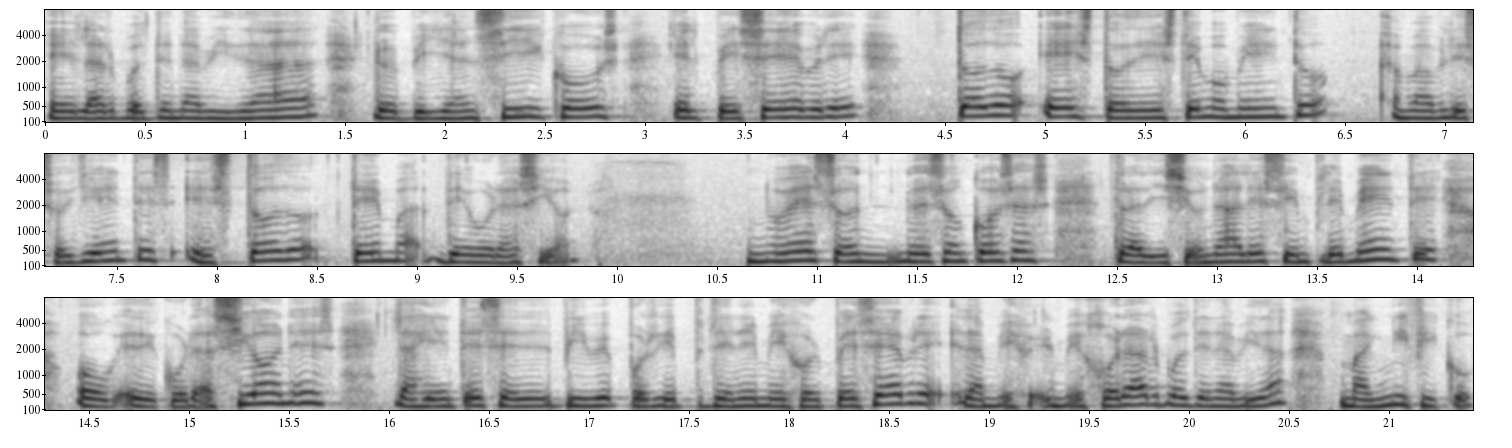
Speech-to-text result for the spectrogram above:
el árbol de Navidad, los villancicos, el pesebre, todo esto de este momento, amables oyentes, es todo tema de oración. No, son, no son cosas tradicionales simplemente o decoraciones. La gente se vive por tener mejor pesebre, el mejor árbol de Navidad, magnífico,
